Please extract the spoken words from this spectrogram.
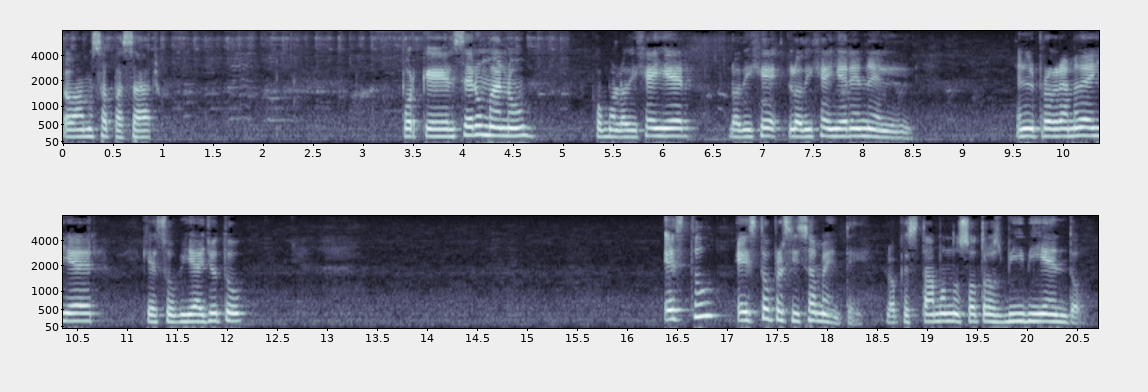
lo vamos a pasar. Porque el ser humano, como lo dije ayer, lo dije, lo dije ayer en el, en el programa de ayer que subí a YouTube. Esto, esto precisamente, lo que estamos nosotros viviendo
